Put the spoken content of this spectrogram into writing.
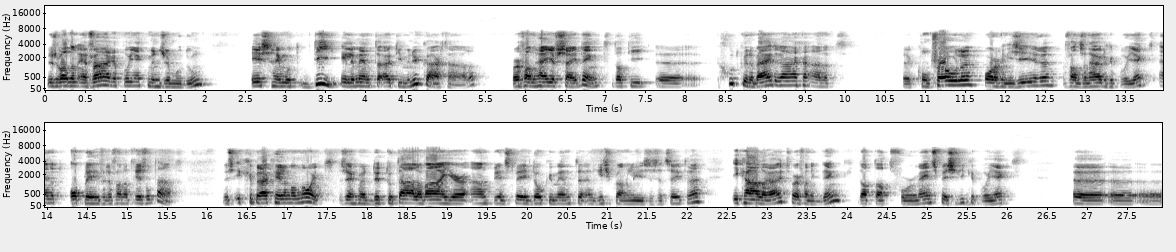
Dus wat een ervaren projectmanager moet doen, is hij moet die elementen uit die menukaart halen, waarvan hij of zij denkt dat die uh, goed kunnen bijdragen aan het uh, controlen, organiseren van zijn huidige project en het opleveren van het resultaat. Dus ik gebruik helemaal nooit zeg maar, de totale waaier aan Prins 2 documenten en risicoanalyses, et cetera. Ik haal eruit waarvan ik denk dat dat voor mijn specifieke project uh, uh,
